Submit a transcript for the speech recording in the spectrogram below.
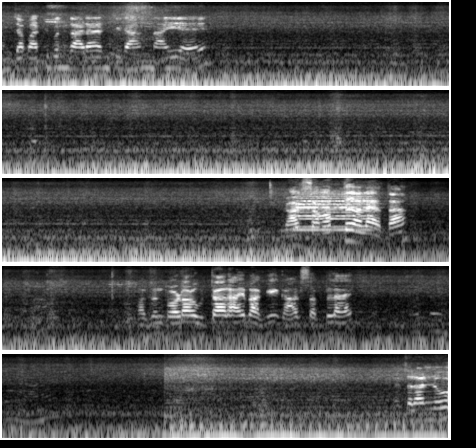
आमच्या पाठी पण गाड्यांची रांग नाही आहे. समाप्त झालाय आता. अजून थोडा उतार आहे बाकी घाट संपलाय. मित्रांनो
